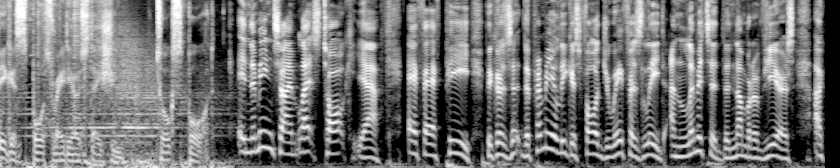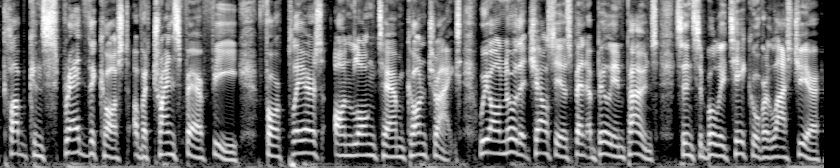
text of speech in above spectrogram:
biggest sports radio station, Talk Sport. In the meantime, let's talk, yeah, FFP, because the Premier League has followed UEFA's lead and limited the number of years a club can spread the cost of a transfer fee for players on long term contracts. We all know that Chelsea have spent a billion pounds since the Boehly takeover last year,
